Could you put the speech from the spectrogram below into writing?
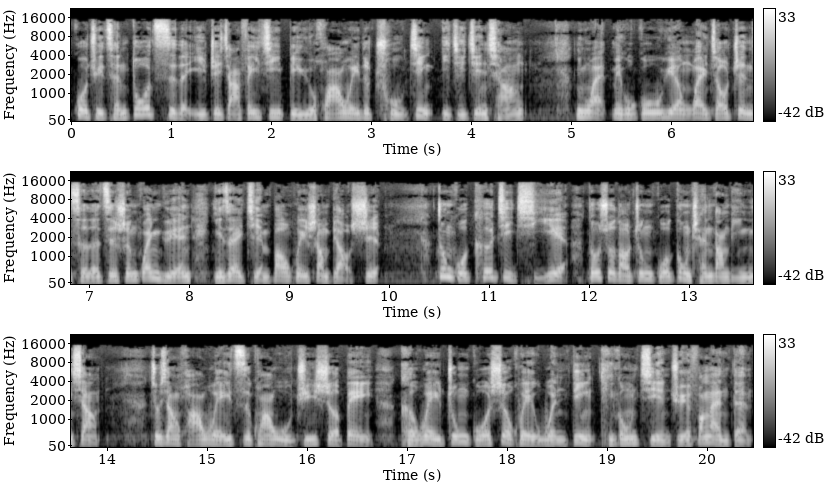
过去曾多次的以这架飞机比喻华为的处境以及坚强。另外，美国国务院外交政策的资深官员也在简报会上表示，中国科技企业都受到中国共产党的影响，就像华为自夸五 G 设备可为中国社会稳定提供解决方案等，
